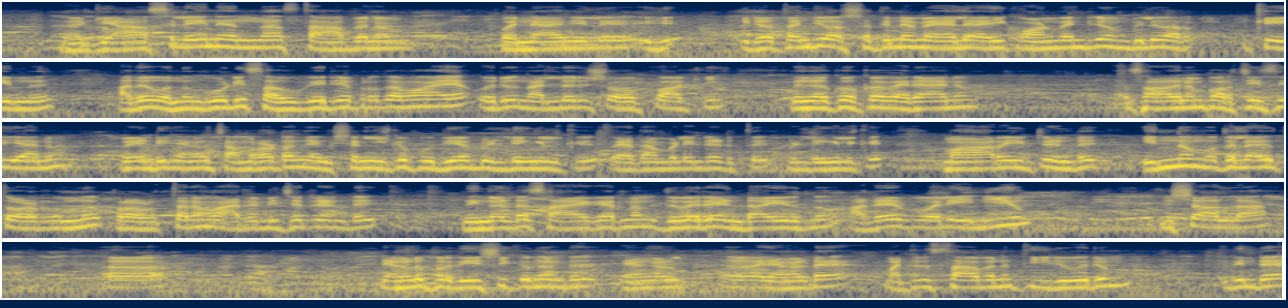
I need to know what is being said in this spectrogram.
ഗ്യാസ് ലൈൻ എന്ന സ്ഥാപനം പൊന്നാനിയിൽ ഇരുപത്തഞ്ച് വർഷത്തിന്റെ മേലെയായി കോൺവെന്റിന് മുമ്പിൽ വർക്ക് ചെയ്യുന്നു അത് ഒന്നും കൂടി സൗകര്യപ്രദമായ ഒരു നല്ലൊരു ഷോപ്പാക്കി നിങ്ങൾക്കൊക്കെ വരാനും സാധനം പർച്ചേസ് ചെയ്യാനും വേണ്ടി ഞങ്ങൾ ചമ്രോട്ടം ജംഗ്ഷനിലേക്ക് പുതിയ ബിൽഡിങ്ങിലേക്ക് വേദാമ്പള്ളിന്റെ അടുത്ത് ബിൽഡിങ്ങിലേക്ക് മാറിയിട്ടുണ്ട്. ഇന്ന് മുതൽ അത് തുടർന്ന് പ്രവർത്തനം ആരംഭിച്ചിട്ടുണ്ട്. നിങ്ങളുടെ സഹകരണം ഇതുവരെ ഉണ്ടായിരുന്നു. അതേപോലെ ഇനിയും വിശാല ഞങ്ങൾ പ്രതീക്ഷിക്കുന്നുണ്ട്. ഞങ്ങൾ ഞങ്ങളുടെ മറ്റൊരു സ്ഥാപനം തിരൂരും ഇതിന്റെ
